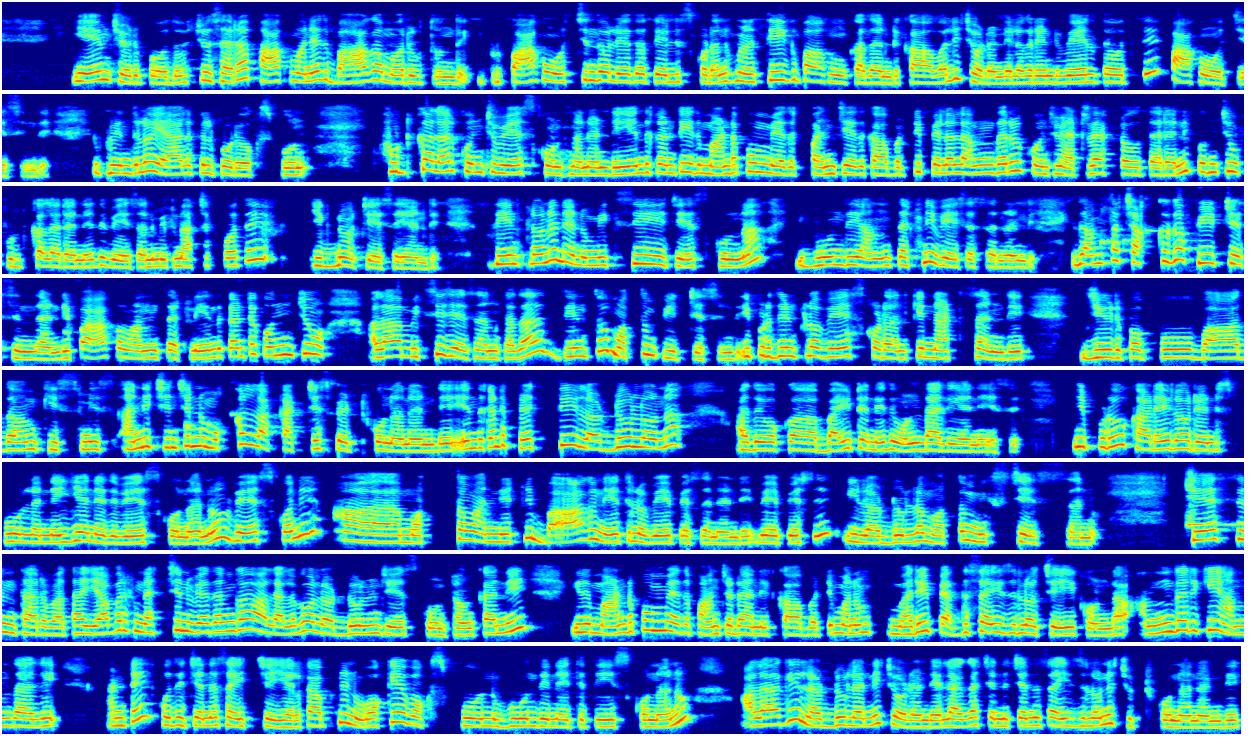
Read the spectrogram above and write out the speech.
ఏం చెడిపోదు. చూసారా? పాకం అనేది బాగా మరుగుతుంది. ఇప్పుడు పాకం వచ్చిందో లేదో తెలుసుకోవడానికి మన తీగ పాకం కదండి కావాలి. చూడండి ఇలాగ రెండు వేలతో వస్తే పాకం వచ్చేసింది. ఇప్పుడు ఇందులో యాలకుల పొడి ఒక స్పూన్ ఫుడ్ కలర్ కొంచెం వేసుకుంటున్నానండి. ఎందుకంటే ఇది మండపం మీద పంచేది కాబట్టి పిల్లలందరూ కొంచెం అట్రాక్ట్ అవుతారని కొంచెం ఫుడ్ కలర్ అనేది వేసాను మీకు నచ్చకపోతే ఇగ్నోర్ చేసేయండి. దీంట్లోనే నేను మిక్సీ చేసుకున్న ఈ బూందీ అంతటిని వేసేసానండి. ఇదంతా చక్కగా పీట్ చేసిందండి పాకం అంతటిని. ఎందుకంటే కొంచెం అలా మిక్సీ చేశాను కదా దీంతో మొత్తం పీట్ చేసింది. ఇప్పుడు దీంట్లో వేసుకోవడానికి నట్స్ అండి జీడిపప్పు బాదం కిస్మిస్ అన్ని చిన్న చిన్న ముక్కల్లా కట్ చేసి పెట్టుకున్నానండి. ఎందుకంటే ప్రతి లడ్డూలోన అది ఒక బయట అనేది ఉండాలి అనేసి. ఇప్పుడు కడాయిలో రెండు స్పూన్ల నెయ్యి అనేది వేసుకున్నాను. వేసుకొని మొత్తం మొత్తం అన్నిటిని బాగా నేతిలో వేపేసానండి. వేపేసి ఈ లడ్డూల్లో మొత్తం మిక్స్ చేసాను చేసిన తర్వాత ఎవరికి నచ్చిన విధంగా వాళ్ళు ఎలాగో లడ్డూలను చేసుకుంటాం. కానీ ఇది మండపం మీద పంచడానికి కాబట్టి మనం మరీ పెద్ద సైజులో చేయకుండా అందరికీ అందాలి అంటే కొద్ది చిన్న సైజ్ చేయాలి. కాబట్టి నేను ఒకే ఒక స్పూన్ బూందీని అయితే తీసుకున్నాను. అలాగే లడ్డూలన్నీ చూడండి ఇలాగా చిన్న చిన్న సైజులోనే చుట్టుకున్నానండి.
